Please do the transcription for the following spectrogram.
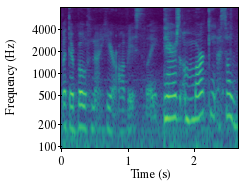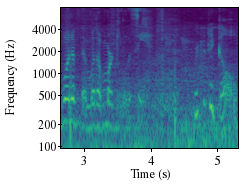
but they're both not here, obviously. There's a marking. I saw one of them with a marking. Let's see. Where did it go?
